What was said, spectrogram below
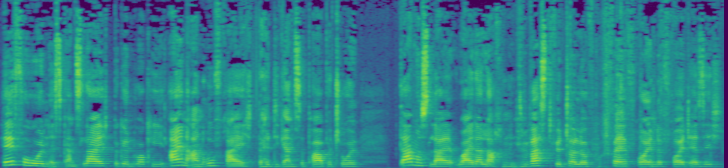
Hilfe holen ist ganz leicht, beginnt Rocky. Ein Anruf reicht, bellt die ganze Papetul. Da muss Ryder lachen. Was für tolle Fellfreunde, freut er sich.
